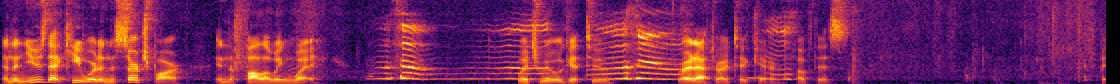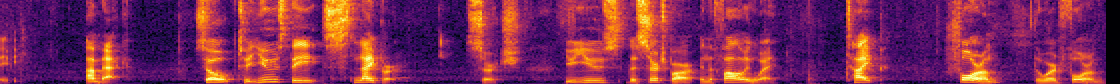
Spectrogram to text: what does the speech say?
and then use that keyword in the search bar in the following way, which we will get to right after I take care of this baby. I'm back. So to use the sniper search, you use the search bar in the following way. Type forum, the word forum,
